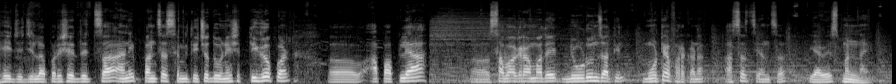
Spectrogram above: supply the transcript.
हे जे जिल्हा परिषदेचा आणि पंचायत समितीचे दोन्ही असे तिघं पण आपापल्या सभागृहामध्ये निवडून जातील मोठ्या फरकानं असंच यांचं यावेळेस म्हणणं आहे.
